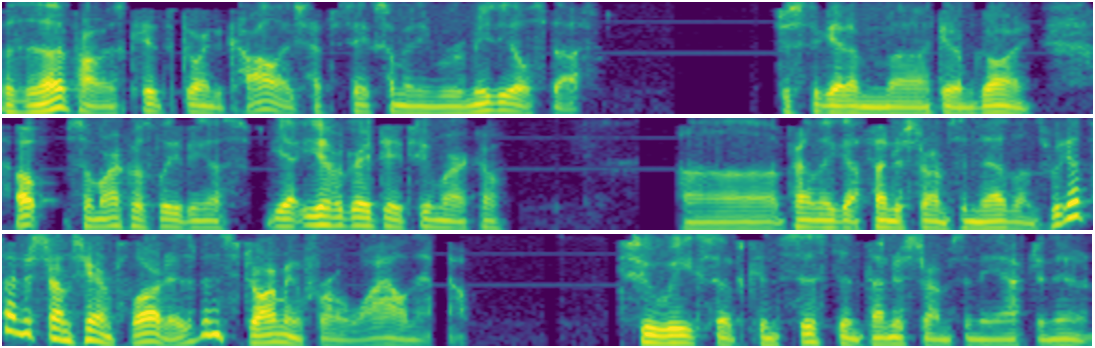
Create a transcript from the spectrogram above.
But another problem is kids going to college have to take so many remedial stuff just to get them uh, get them going. Oh, so Marco's leaving us. Yeah, you have a great day too, Marco. Uh, apparently, got thunderstorms in the Netherlands. We got thunderstorms here in Florida. It's been storming for a while now. Two weeks of consistent thunderstorms in the afternoon.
